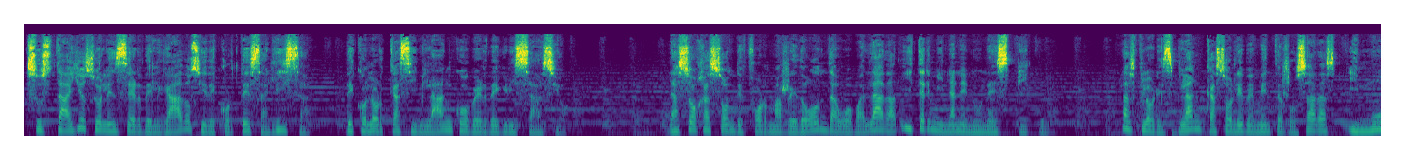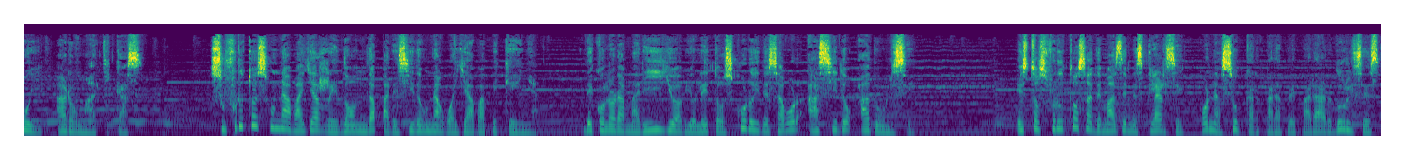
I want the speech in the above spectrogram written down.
Sus tallos suelen ser delgados y de corteza lisa, de color casi blanco o verde grisáceo. Las hojas son de forma redonda o ovalada y terminan en una espícula. Las flores blancas o levemente rosadas y muy aromáticas. Su fruto es una baya redonda parecida a una guayaba pequeña, de color amarillo a violeta oscuro y de sabor ácido a dulce. Estos frutos, además de mezclarse con azúcar para preparar dulces,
